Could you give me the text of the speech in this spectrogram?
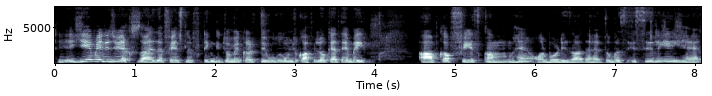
ठीक है? ये मेरी जो एक्सरसाइज है फेस लिफ्टिंग की जो मैं करती हूँ, क्योंकि मुझे काफ़ी लोग कहते हैं, भाई आपका फेस कम है और बॉडी ज़्यादा है तो बस इसीलिए ही है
